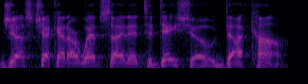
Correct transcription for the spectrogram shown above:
Just check out our website at todayshow.com.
